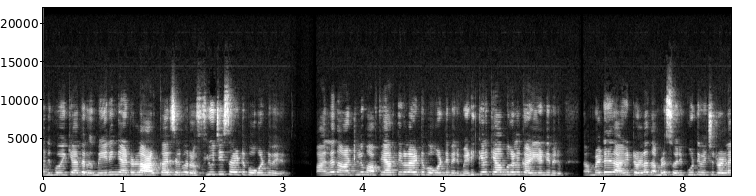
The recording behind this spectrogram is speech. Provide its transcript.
അനുഭവിക്കാത്ത റിമൈനിങ് ആയിട്ടുള്ള ആൾക്കാർ ചിലപ്പോൾ റെഫ്യൂജീസ് ആയിട്ട് പോകേണ്ടി വരും. പല നാട്ടിലും അഭയാർത്ഥികളായിട്ട് പോകേണ്ടി വരും. മെഡിക്കൽ ക്യാമ്പുകളിൽ കഴിയേണ്ടി വരും. നമ്മുടേതായിട്ടുള്ള നമ്മൾ സ്വരുക്കൂട്ടി വെച്ചിട്ടുള്ള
